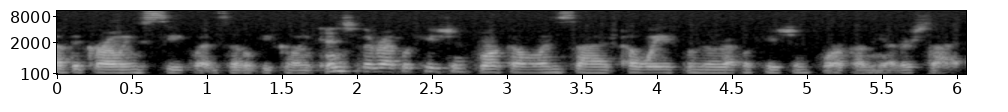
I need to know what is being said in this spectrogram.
of the growing sequence that'll be going into the replication fork on one side, away from the replication fork on the other side.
